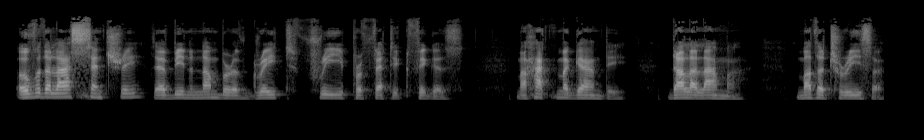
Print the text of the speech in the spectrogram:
Over the last century, there have been a number of great free prophetic figures Mahatma Gandhi, Dalai Lama, Mother Teresa.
